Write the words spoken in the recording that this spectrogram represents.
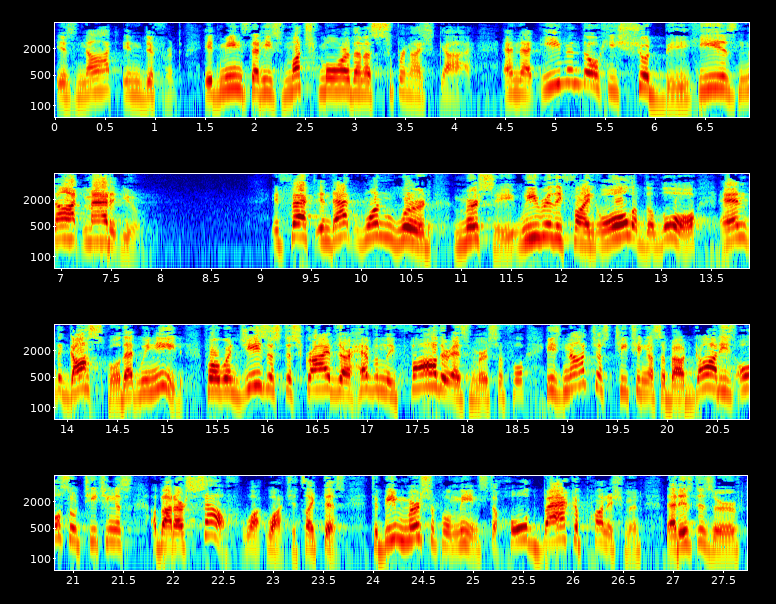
is not indifferent. It means that He's much more than a super nice guy and that even though he should be, he is not mad at you. In fact, in that one word, mercy, we really find all of the law and the gospel that we need. For when Jesus describes our Heavenly Father as merciful, He's not just teaching us about God, He's also teaching us about ourself. Watch, it's like this. To be merciful means to hold back a punishment that is deserved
